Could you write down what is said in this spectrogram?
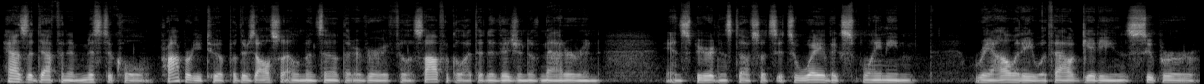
It has a definite mystical property to it, but there's also elements in it that are very philosophical, like the division of matter and, and spirit and stuff. So it's, it's a way of explaining reality without getting super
